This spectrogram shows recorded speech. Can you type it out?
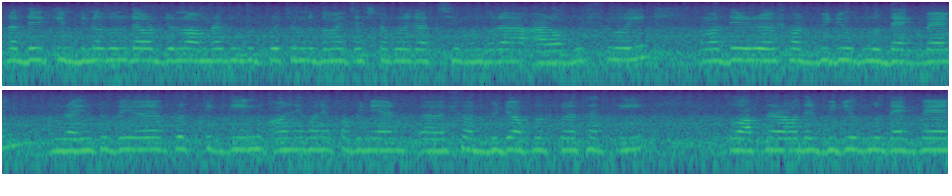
আপনাদেরকে বিনোদন দেওয়ার জন্য আমরা কিন্তু প্রচণ্ড দমে চেষ্টা করে যাচ্ছি, বন্ধুরা। আর অবশ্যই আমাদের শর্ট ভিডিওগুলো দেখবেন। আমরা ইউটিউবে প্রত্যেক দিন অনেক অনেক অভিনয়ের শর্ট ভিডিও আপলোড করে থাকি। তো আপনারা আমাদের ভিডিওগুলো দেখবেন।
